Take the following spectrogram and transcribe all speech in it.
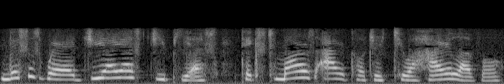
This is where GIS GPS takes tomorrow's agriculture to a higher level.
